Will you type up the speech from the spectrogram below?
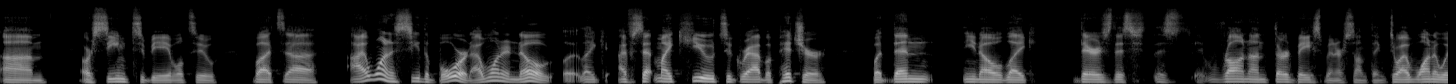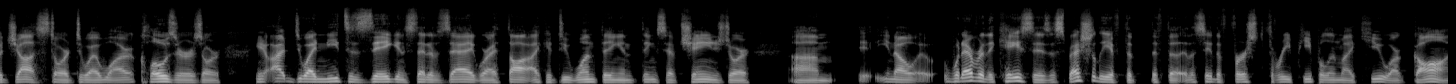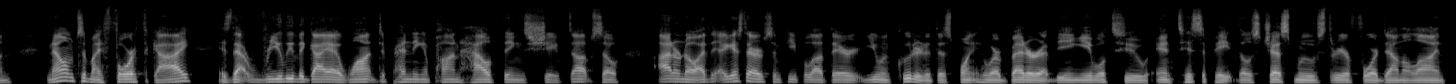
um or seem to be able to but uh i want to see the board. I want to know uh, like i've set my queue to grab a pitcher but then you know like there's this this run on third baseman or something. Do i want to adjust or do i want closers or you know I, do i need to zig instead of zag where i thought i could do one thing and things have changed or um you know uh, whatever the case is especially if the if the let's say the first three people in my queue are gone now i'm to my fourth guy is that really the guy i want depending upon how things shaped up? So i don't know i, th- I guess there are some people out there you included at this point who are better at being able to anticipate those chess moves three or four down the line.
